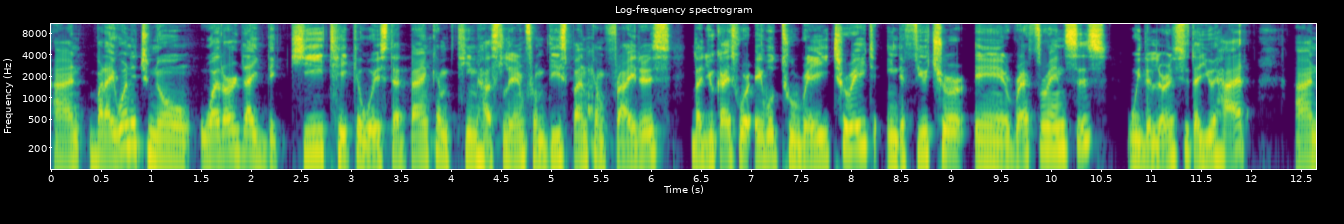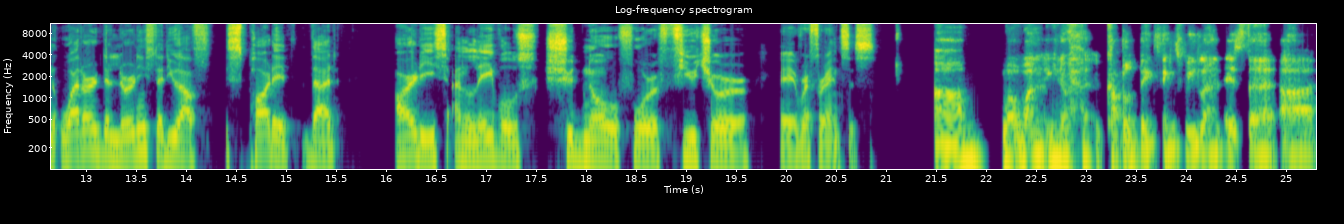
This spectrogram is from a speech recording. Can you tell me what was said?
And but I wanted to know what are like the key takeaways that Bandcamp team has learned from these Bandcamp Fridays that you guys were able to reiterate in the future uh, references with the learnings that you had, and what are the learnings that you have spotted that artists and labels should know for future uh, references? Um, well, one, you know, a couple of big things we learned is that uh,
